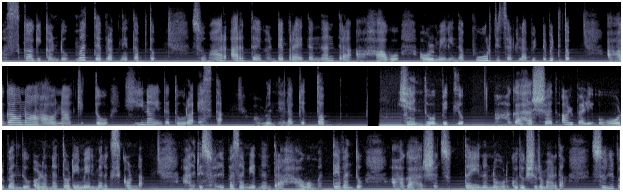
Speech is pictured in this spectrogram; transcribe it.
ಮಸ್ಕಾಗಿ ಕಂಡು ಮತ್ತೆ ಪ್ರಜ್ಞೆ ತಪ್ಪಿತು. ಸುಮಾರು ಅರ್ಧ ಗಂಟೆ ಪ್ರಯತ್ನ ನಂತರ ಆ ಹಾವು ಅವಳ ಮೇಲಿಂದ ಪೂರ್ತಿ ಸಡ್ಲ ಬಿಟ್ಟು ಬಿಟ್ಟಿತು. ಆಗ ಅವನು ಆ ಹಾವನ್ನ ಕಿತ್ತು ಹೀನಾಯಿಂದ ದೂರ ಎಸ್ತ ಅವಳು ನೆಲಕ್ಕೆ ತಪ್ಪು ಎಂದು ಬಿದ್ಲು. ಆಗ ಹರ್ಷದ್ ಅವಳ ಬಳಿ ಓಡ್ ಬಂದು ಅವಳನ್ನ ತೊಡೆ ಮೇಲೆ ಮಲಗಿಸಿಕೊಂಡ. ಆದ್ರೆ ಸ್ವಲ್ಪ ಸಮಯದ ನಂತರ ಹಾವು ಮತ್ತೆ ಬಂತು. ಆಗ ಹರ್ಷದ್ ಸುತ್ತ ಏನನ್ನು ಹುಡ್ಕೋದಕ್ಕೆ ಶುರು ಮಾಡ್ದ. ಸ್ವಲ್ಪ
